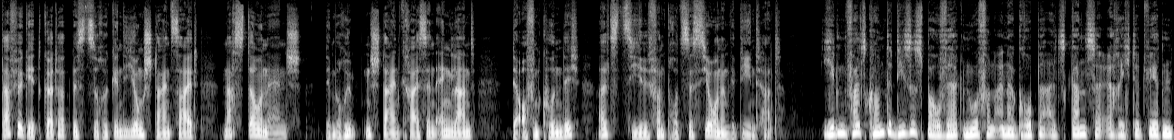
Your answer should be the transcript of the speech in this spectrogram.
Dafür geht Göttert bis zurück in die Jungsteinzeit nach Stonehenge, dem berühmten Steinkreis in England, der offenkundig als Ziel von Prozessionen gedient hat Jedenfalls konnte dieses Bauwerk nur von einer Gruppe als Ganze errichtet werden,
